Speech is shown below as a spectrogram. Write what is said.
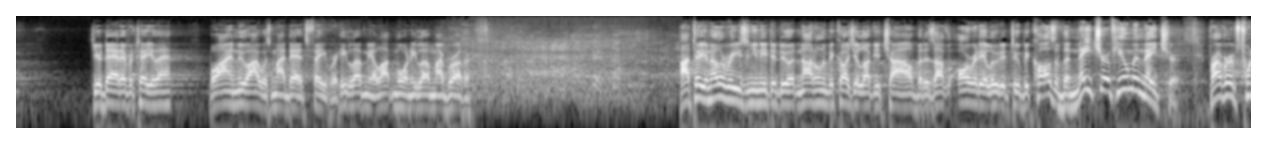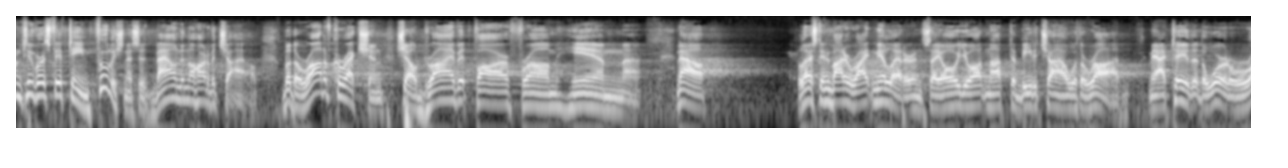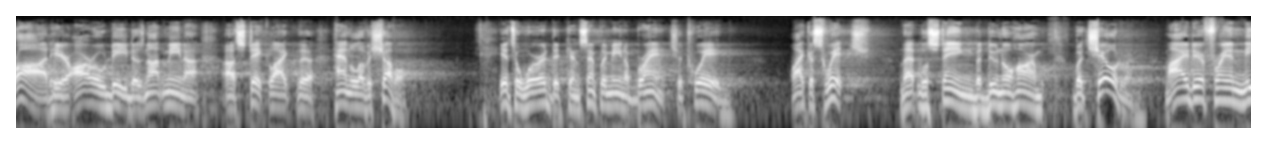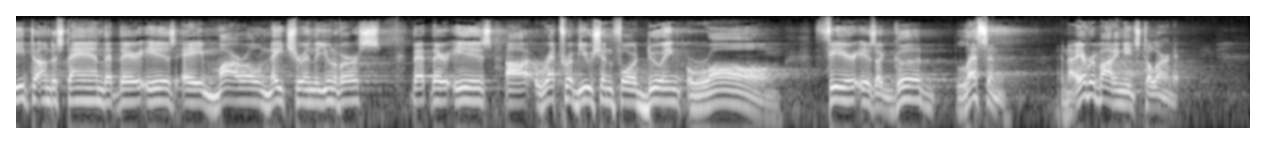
Did your dad ever tell you that? Boy, I knew I was my dad's favorite. He loved me a lot more than he loved my brother. I'll tell you another reason you need to do it, not only because you love your child, but as I've already alluded to, because of the nature of human nature. Proverbs 22, verse 15 Foolishness is bound in the heart of a child, but the rod of correction shall drive it far from him. Now, lest anybody write me a letter and say, oh, you ought not to beat a child with a rod. May I tell you that the word rod here, R O D, does not mean a, a stick like the handle of a shovel. It's a word that can simply mean a branch, a twig, like a switch that will sting but do no harm. But children, my dear friend, need to understand that there is a moral nature in the universe, that there is retribution for doing wrong. Fear is a good lesson, and now everybody needs to learn it.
